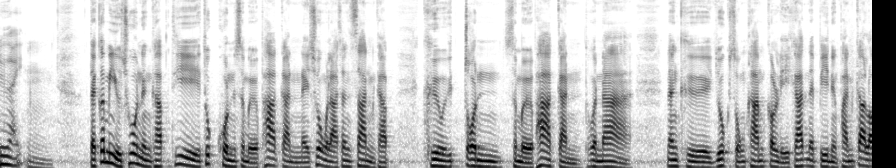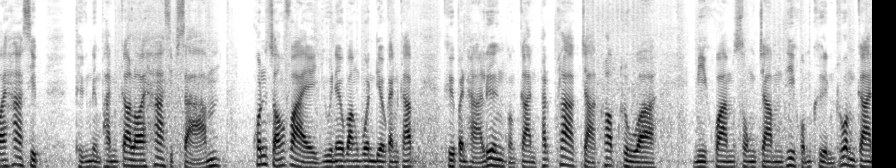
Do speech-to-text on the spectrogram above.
เรื่อยอืม แต่ก็มีอยู่ช่วงหนึ่งครับที่ทุกคนเสมอภาคกันในช่วงเวลาสั้นๆครับคือจนเสมอภาคกันทั่วหน้า นั่นคือยุคสงครามเกาหลีครับในปี 1950 ถึง 1953 คนสองฝ่ายอยู่ในวังวนเดียวกันครับ คือปัญหาเรื่องของการพัดพรากจากครอบครัว มีความทรงจำที่ขมขื่นร่วมกัน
